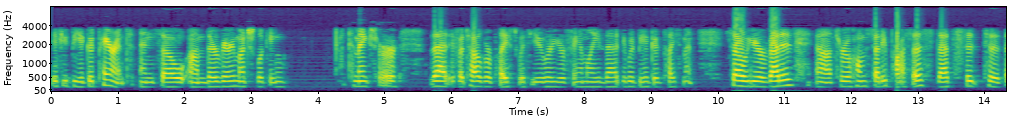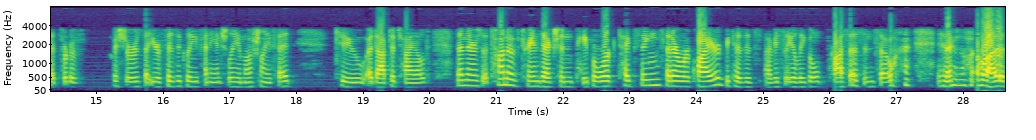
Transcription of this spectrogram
if you'd be a good parent, and so um, they're very much looking to make sure that if a child were placed with you or your family, that it would be a good placement. So you're vetted uh, through a home study process. That's fit to, that sort of assures that you're physically, financially, emotionally fit to adopt a child. Then there's a ton of transaction paperwork type things that are required because it's obviously a legal process, and so there's a lot of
